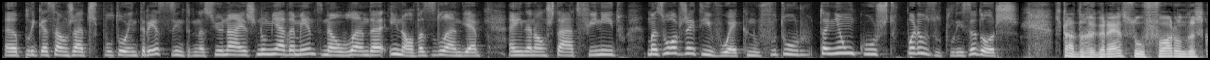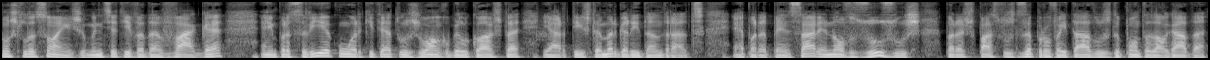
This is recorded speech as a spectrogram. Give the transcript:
A aplicação já disputou interesses internacionais, nomeadamente na Holanda e Nova Zelândia. Ainda não está definido, mas o objetivo é que no futuro tenha um custo para os utilizadores. Está de regresso o Fórum das Constelações, uma iniciativa da Vaga, em parceria com o arquiteto João Rebelo Costa e a artista Margarida Andrade. É para pensar em novos usos para espaços desaproveitados de Ponta Delgada.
